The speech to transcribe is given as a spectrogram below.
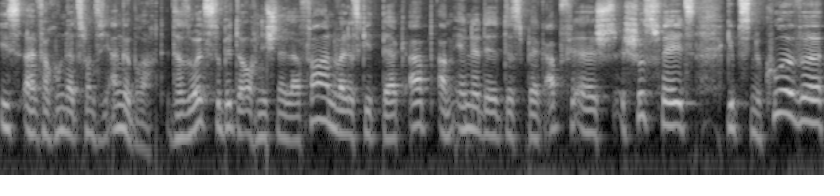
ist einfach 120 angebracht. Da sollst du bitte auch nicht schneller fahren, weil es geht bergab. Am Ende de, des Bergab-Schussfelds gibt es eine Kurve.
